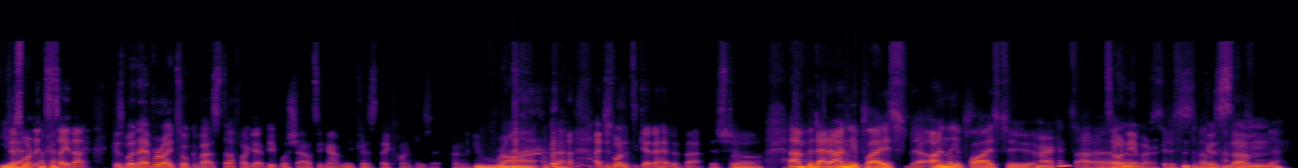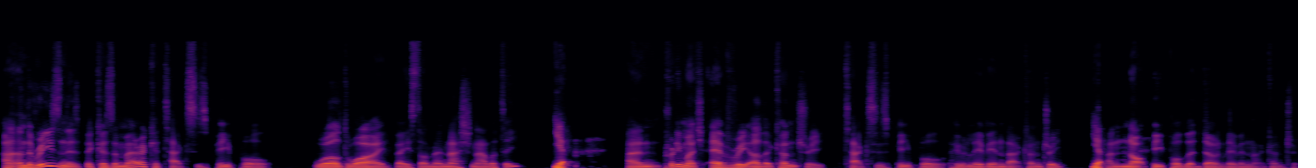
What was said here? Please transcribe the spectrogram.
Just Yeah, wanted to say that because whenever I talk about stuff, I get people shouting at me because they can't use it. And Right. Okay. I just wanted to get ahead of that. Sure. Um, but that only applies only applies to Americans. Uh, It's only Americans. citizens of other countries. um, yeah. and the reason is because America taxes people worldwide based on their nationality. Yep. And pretty much every other country taxes people who live in that country. Yep. And not people that don't live in that country.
